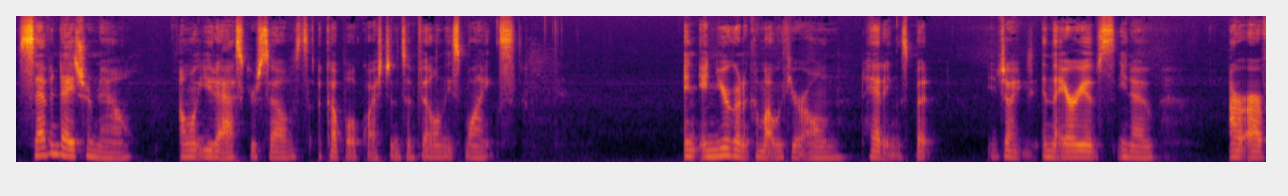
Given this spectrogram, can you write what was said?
Seven days from now, I want you to ask yourselves a couple of questions and fill in these blanks. And, and you're going to come up with your own headings, but in the areas, you know, our, our,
